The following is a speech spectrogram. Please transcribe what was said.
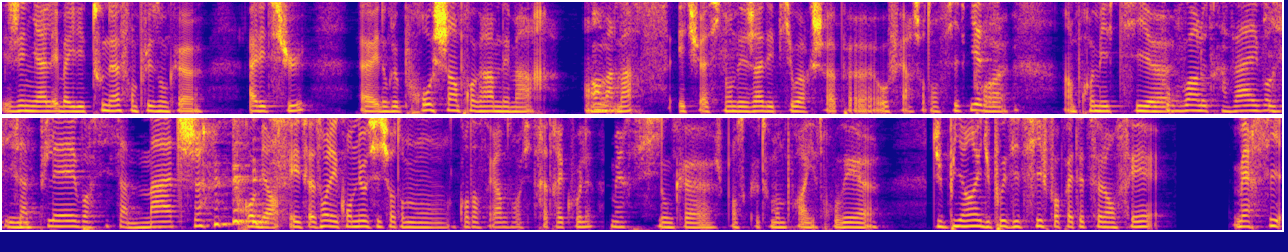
Génial. Et ben, il est tout neuf en plus, donc euh, allez dessus. Euh, et donc le prochain programme démarre en, En mars. mars. Et tu as sinon déjà des petits workshops euh, offerts sur ton site Yes. pour euh, un premier petit. euh, Pour voir le travail, voir si si. ça plaît, voir si ça match. trop bien. Et de toute façon, les contenus aussi sur ton compte Instagram sont aussi très très cool. Merci. Donc euh, je pense que tout le monde pourra y trouver euh, du bien et du positif pour peut-être se lancer. Merci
